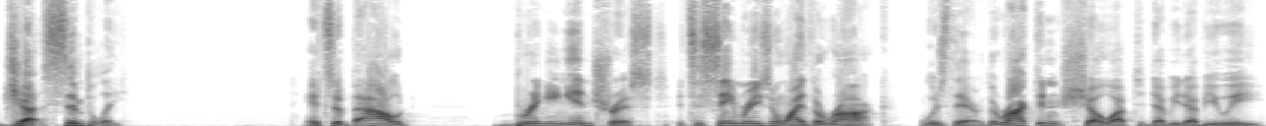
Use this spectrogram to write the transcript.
Just simply. It's about bringing interest. It's the same reason why The Rock was there. The Rock didn't show up to WWE.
